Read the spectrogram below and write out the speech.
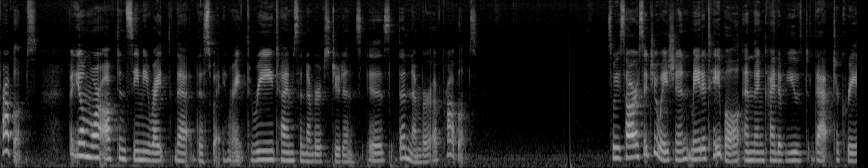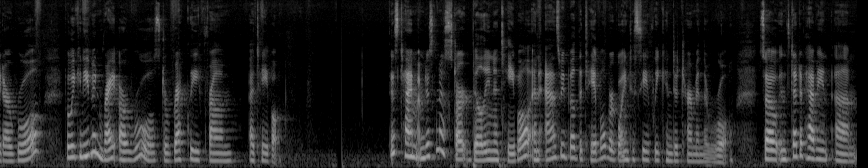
problems. But you'll more often see me write that this way, right? 3 times the number of students is the number of problems. So we saw our situation, made a table, and then kind of used that to create our rule. But we can even write our rules directly from a table. This time, I'm just going to start building a table, and as we build the table, we're going to see if we can determine the rule. So instead of having um,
